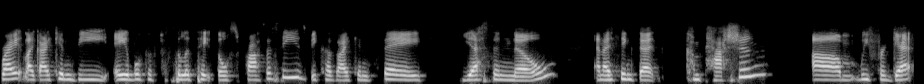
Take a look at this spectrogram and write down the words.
right? Like I can be able to facilitate those processes because I can say yes and no. And I think that compassion, um, we forget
